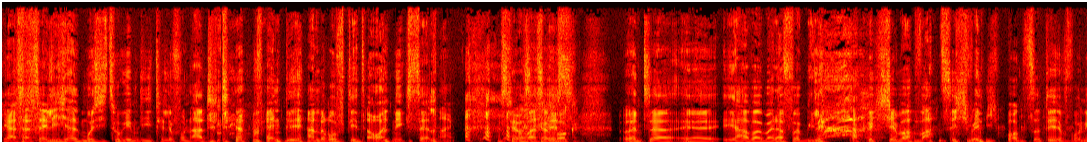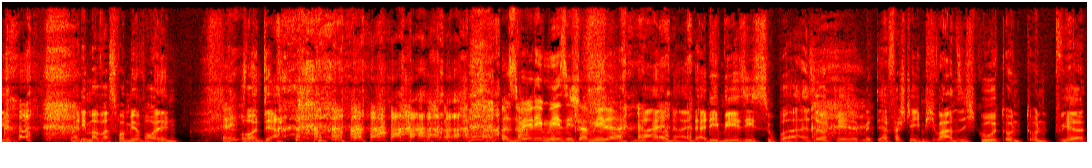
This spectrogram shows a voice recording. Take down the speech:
Ja, tatsächlich äh, muss ich zugeben, die Telefonate, wenn die anruft, die dauern nicht sehr lang. Ist ja was keinen ist. Bock? Und äh, äh, ja, bei meiner Familie habe ich immer wahnsinnig wenig Bock zu telefonieren, weil die immer was von mir wollen. Echt? Und ja, Was will die Mesi schon wieder? nein, nein, die Mesi ist super. Also die, mit der verstehe ich mich wahnsinnig gut und, und wir,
